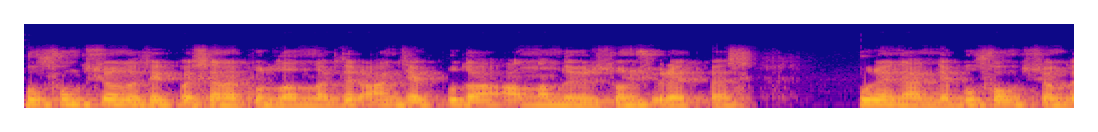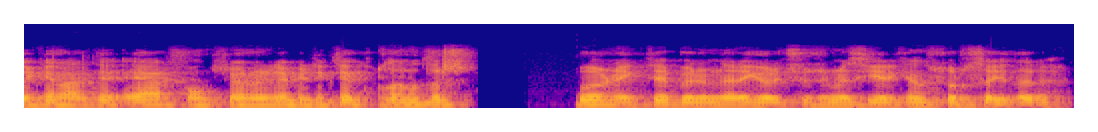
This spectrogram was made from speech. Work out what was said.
Bu fonksiyon da tek başına kullanılabilir ancak bu da anlamda bir sonuç üretmez. Bu nedenle bu fonksiyon da genelde eğer fonksiyonu ile birlikte kullanılır. Bu örnekte bölümlere göre çözülmesi gereken soru sayıları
